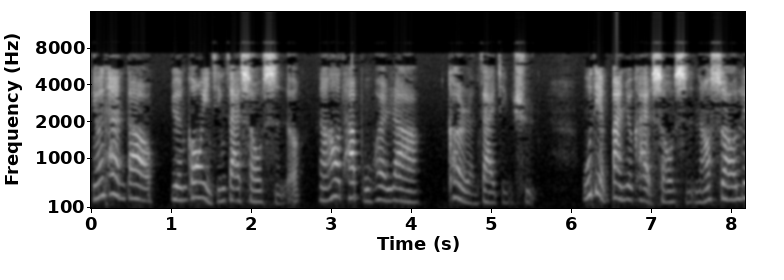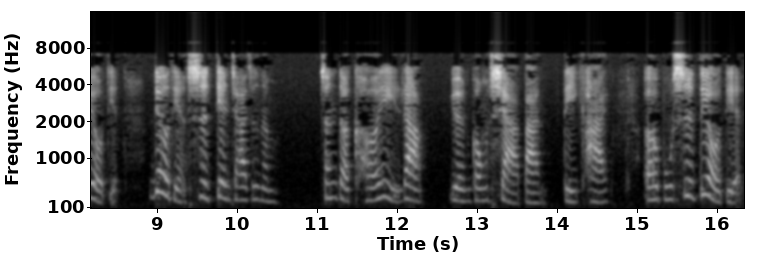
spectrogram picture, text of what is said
你会看到员工已经在收拾了，然后他不会让客人再进去。五点半就开始收拾，然后收到六点。六点是店家真的真的可以让员工下班离开，而不是六点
